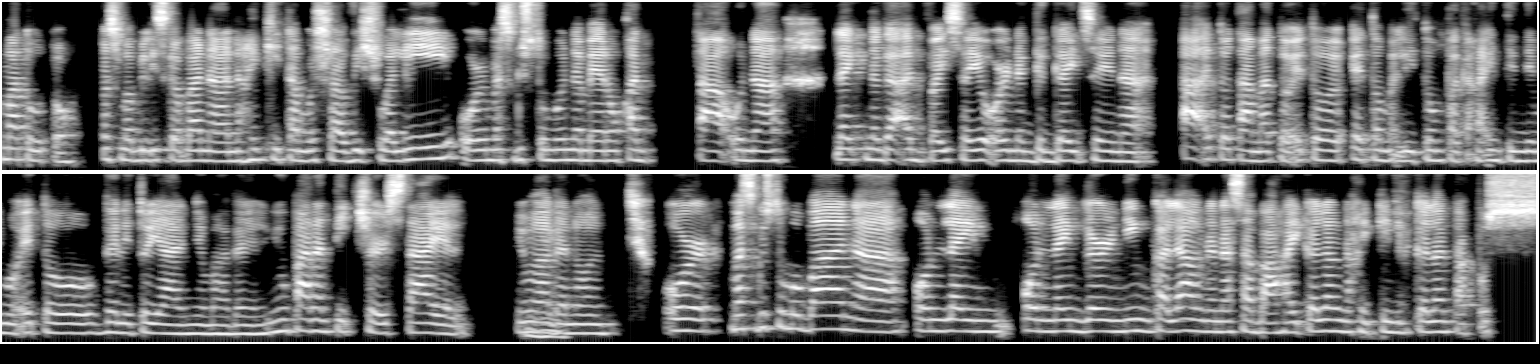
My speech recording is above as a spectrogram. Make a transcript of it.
matuto. Mas mabilis ka ba na nakikita mo siya visually or mas gusto mo na meron kang tao na like nag advise sa'yo or nag-guide sa'yo na ah, ito tama to, ito, ito mali tong pagkakaintindi mo, ito ganito yan, yung mga ganyan. Yung parang teacher style. Yung mga Mhm. ganon. Or mas gusto mo ba na online online learning ka lang, na nasa bahay ka lang, nakikinig ka lang, tapos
